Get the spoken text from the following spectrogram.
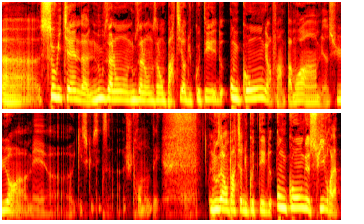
Euh, ce week-end, nous allons, nous allons, nous allons partir du côté de Hong Kong. Enfin, pas moi, hein, bien sûr, mais euh, qu'est-ce que c'est que ça? Je suis trop monté. Nous allons partir du côté de Hong Kong, suivre la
